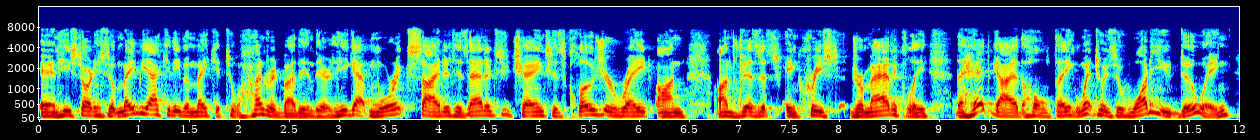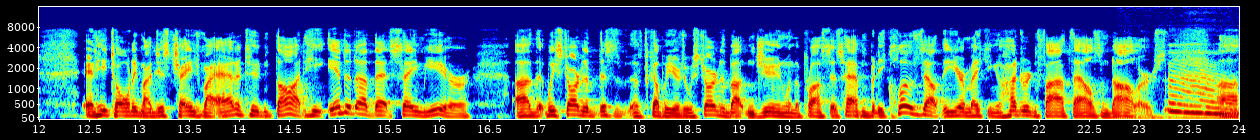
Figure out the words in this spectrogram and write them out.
and he started, he said, maybe I can even make it to 100 by the end of the year. He got more excited. His attitude changed. His closure rate on, on visits increased dramatically. The head guy of the whole thing went to him and said, what are you doing? And he told him, I just changed my attitude and thought. He ended up that same year uh, that we started this is a couple years ago. We started about in June when the process happened, but he closed out the year making one hundred and five thousand mm, dollars. Uh,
